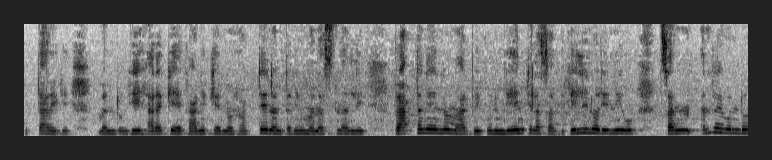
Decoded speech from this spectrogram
ಕುಟ್ಟಾರಿಗೆ ಬಂದು ಈ ಹರಕೆಯ ಕಾಣಿಕೆಯನ್ನು ಹಾಕ್ತೇನಂತ ನೀವು ಮನಸ್ಸಿನಲ್ಲಿ ಪ್ರಾರ್ಥನೆಯನ್ನು ಮಾಡಬೇಕು. ನಿಮ್ಗೆ ಏನು ಕೆಲಸ ಆಗಬೇಕು? ಇಲ್ಲಿ ನೋಡಿ ನೀವು ಸಣ್ಣ ಅಂದರೆ ಒಂದು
